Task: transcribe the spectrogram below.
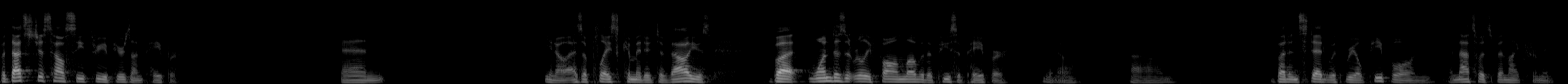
but that's just how C3 appears on paper. And, you know, as a place committed to values. But one doesn't really fall in love with a piece of paper, you know, um, but instead with real people. And, and that's what's been like for me.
